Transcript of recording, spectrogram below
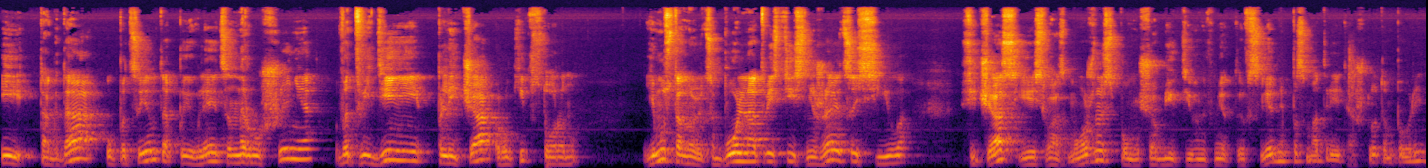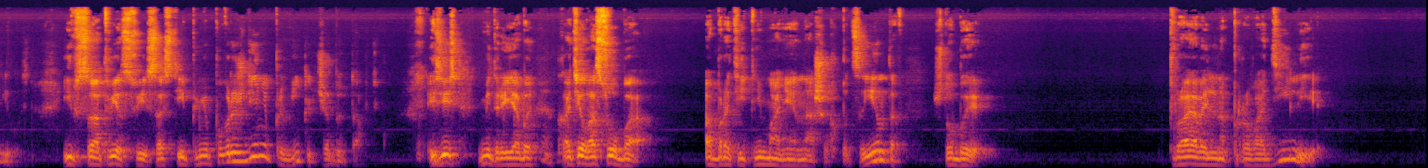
И тогда у пациента появляется нарушение в отведении плеча руки в сторону. Ему становится больно отвести, снижается сила. Сейчас есть возможность с помощью объективных методов исследования посмотреть, а что там повредилось. И в соответствии со степенью повреждения применить лечебную тактику. И здесь, Дмитрий, я бы хотел особо обратить внимание наших пациентов, чтобы правильно проводили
